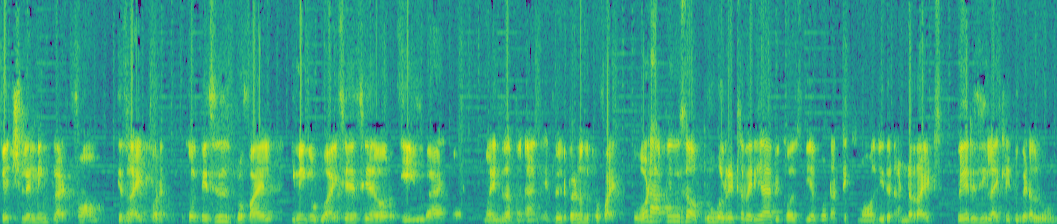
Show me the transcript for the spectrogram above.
which lending platform is right for him. Because this is his profile, he may go to ICICI or AU Bank or Mahindra Finance. It will depend on the profile. So what happens is the approval rates are very high because we have got a technology that underwrites where is he likely to get a loan.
